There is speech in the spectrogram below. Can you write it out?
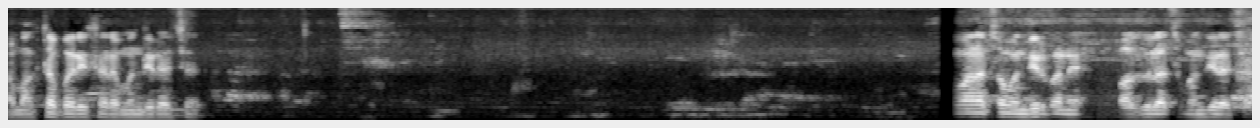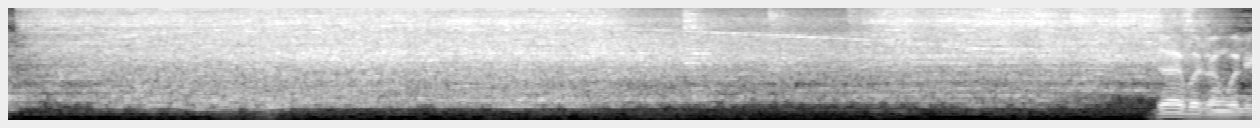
हा मागचा परिसर आहे मंदिराचा. हनुमानाचं मंदिर पण आहे. बाजूलाच मंदिराचं. जय बजरंगबली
